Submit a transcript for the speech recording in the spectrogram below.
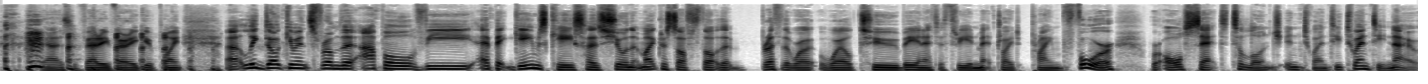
yeah, that's a very, very good point. Uh, leaked documents from the Apple v Epic Games case has shown that Microsoft thought that Breath of the Wild 2, Bayonetta 3, and Metroid Prime 4 were all set to launch in 2020. Now,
